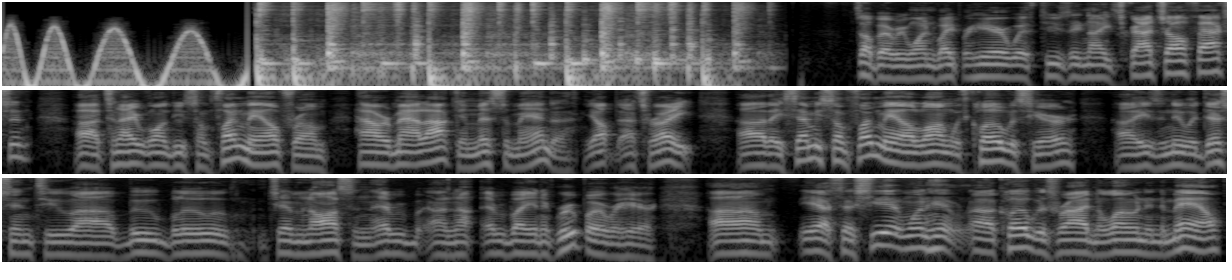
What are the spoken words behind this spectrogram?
What's up, everyone? Viper here with Tuesday Night Scratch Off action. Uh, tonight, we're going to do some fun mail from Howard Matlock and Miss Amanda. Yep, that's right. Uh, they sent me some fun mail along with Clovis here. Uh, he's a new addition to uh, Boo, Blue, Jim Noss, and every, uh, everybody in the group over here. Um, yeah, so she didn't want him, uh, Clovis riding alone in the mail.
